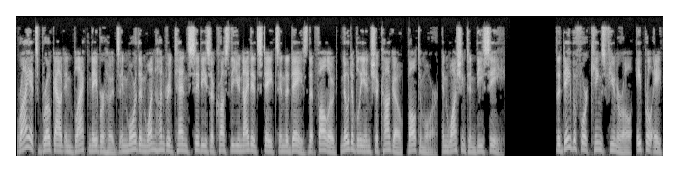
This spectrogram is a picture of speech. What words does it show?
Riots broke out in black neighborhoods in more than 110 cities across the United States in the days that followed, notably in Chicago, Baltimore, and Washington, D.C. The day before King's funeral, April 8,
